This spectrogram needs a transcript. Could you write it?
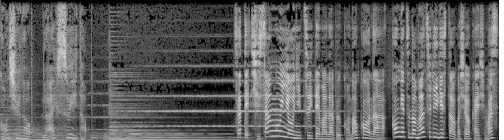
今週のライフスイートさて、資産運用について学ぶこのコーナー。今月のマンスリーゲストをご紹介します。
